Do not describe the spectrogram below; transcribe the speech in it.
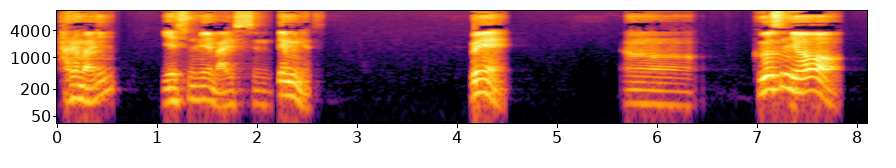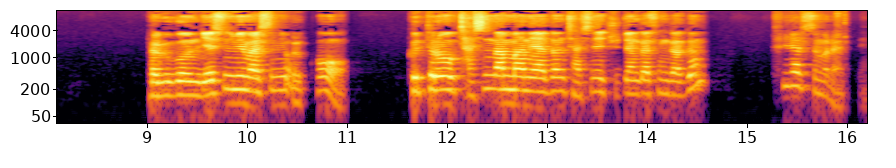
다름 아닌 예수님의 말씀 때문이었어요. 왜? 어, 그것은요, 결국은 예수님의 말씀이 옳고, 그토록 자신만만해하던 자신의 주장과 생각은 틀렸음을 알 때.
